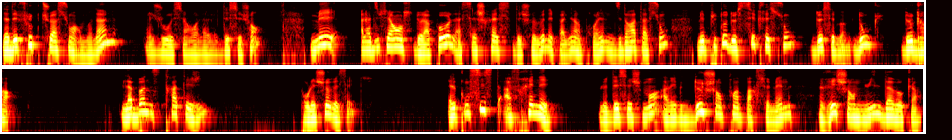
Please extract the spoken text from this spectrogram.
Il y a des fluctuations hormonales, elles jouent aussi un rôle desséchant, mais à la différence de la peau, la sécheresse des cheveux n'est pas liée à un problème d'hydratation, mais plutôt de sécrétion de sébum, donc de gras. La bonne stratégie pour les cheveux secs, elle consiste à freiner le dessèchement avec deux shampoings par semaine riches en huile d'avocat,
